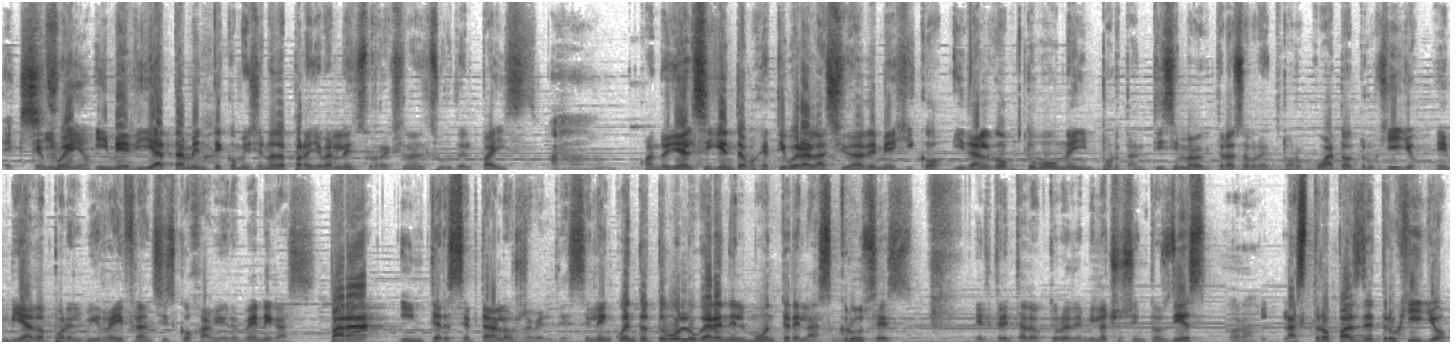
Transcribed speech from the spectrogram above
que fue inmediatamente comisionado para llevar la insurrección al sur del país. Ajá. Cuando ya el siguiente objetivo era la Ciudad de México, Hidalgo obtuvo una importantísima victoria sobre Torcuato Trujillo, enviado por el virrey Francisco Javier Venegas, para interceptar a los rebeldes. El encuentro tuvo lugar en el Monte de las Cruces el 30 de octubre de 1810. Ahora. Las tropas de Trujillo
